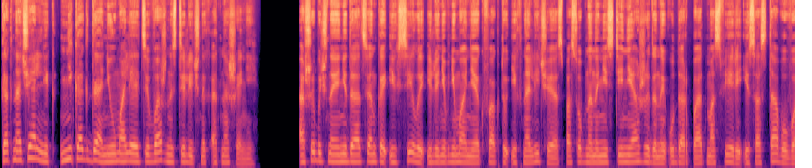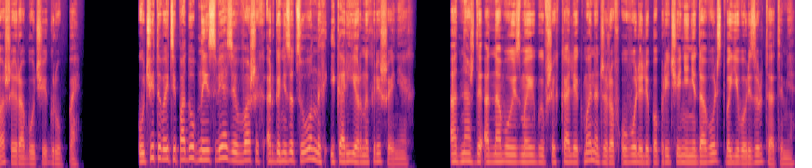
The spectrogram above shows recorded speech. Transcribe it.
Как начальник, никогда не умаляйте важности личных отношений. Ошибочная недооценка их силы или невнимание к факту их наличия способна нанести неожиданный удар по атмосфере и составу вашей рабочей группы. Учитывайте подобные связи в ваших организационных и карьерных решениях. Однажды одного из моих бывших коллег-менеджеров уволили по причине недовольства его результатами.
